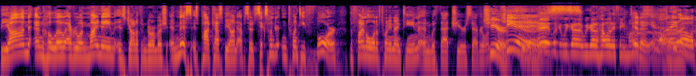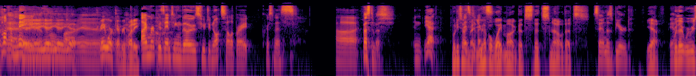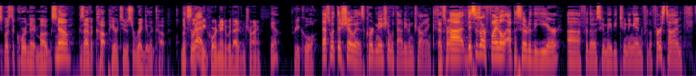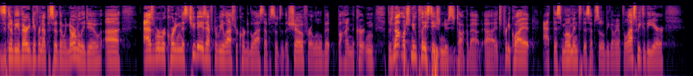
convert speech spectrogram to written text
Beyond and hello everyone. My name is Jonathon Dornbush and this is Podcast Beyond episode 624, the final one of 2019 and with that cheers to everyone. Cheers. Cheers. Hey, look, we got we got a holiday theme. mug. Did it. Yeah. Oh, apart from me. Yeah, yeah, yeah, so far, yeah. yeah. Great work, everybody. I'm representing those who do not celebrate Christmas. Uh, Festivus. and yeah. What are you talking about? You have a white mug. That's that's snow. That's Santa's beard. Yeah. Yeah. Were, they, were we supposed to coordinate mugs? No. Because I have a cup here too, just a regular cup. Looks It's like red. we coordinated without even trying. Yeah. Pretty cool. That's what this show is coordination without even trying. That's right. Uh, this is our final episode of the year. Uh, for those who may be tuning in for the first time, this is going to be a very different episode than we normally do. Uh, as we're recording this two days after we last recorded the last episodes of the show for a little bit behind the curtain, there's not much new PlayStation news to talk about. Uh, it's pretty quiet at this moment. This episode will be going up the last week of the year.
